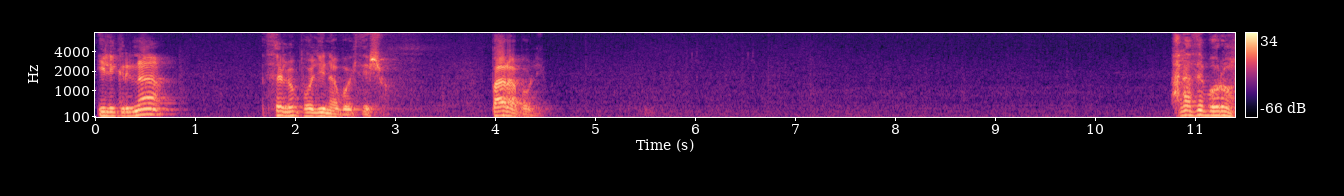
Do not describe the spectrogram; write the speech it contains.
ειλικρινά θέλω πολύ να βοηθήσω. Πάρα πολύ. Αλλά δεν μπορώ.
